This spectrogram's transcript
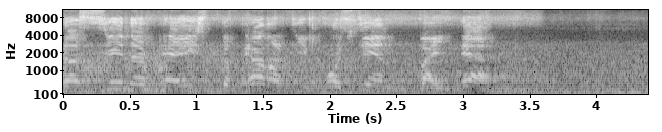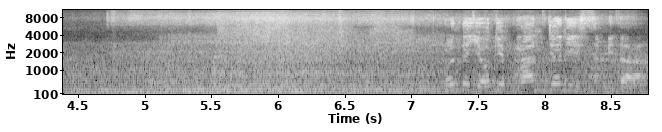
The sinner pays the penalty for sin by death. 그런데 여기 반전이 있습니다.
